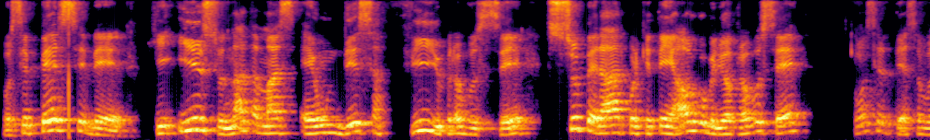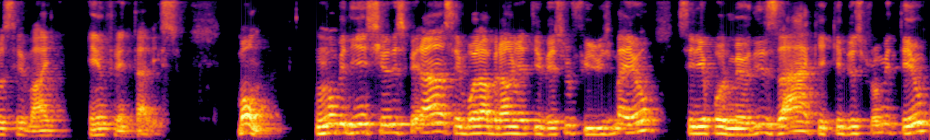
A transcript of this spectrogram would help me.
você perceber que isso nada mais é um desafio para você superar, porque tem algo melhor para você, com certeza você vai enfrentar isso. Bom, uma obediência de esperança, embora Abraão já tivesse o filho Ismael, seria por meio de Isaac que Deus prometeu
